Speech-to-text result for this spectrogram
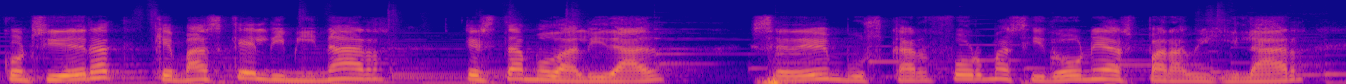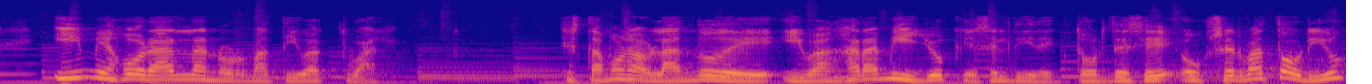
considera que más que eliminar esta modalidad, se deben buscar formas idóneas para vigilar y mejorar la normativa actual. Estamos hablando de Iván Jaramillo, que es el director de ese observatorio,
